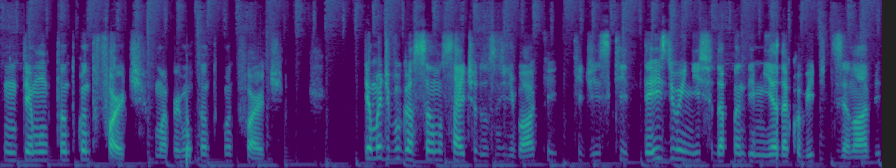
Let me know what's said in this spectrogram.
com um tema um tanto quanto forte, uma pergunta um tanto quanto forte. Tem uma divulgação no site do Sindboc que diz que desde o início da pandemia da Covid-19,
